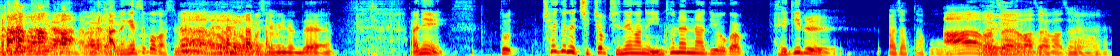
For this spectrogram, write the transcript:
네 분이랑 가능했을 것 같습니다. 네. 너무 너무 재밌는데 아니 또 최근에 직접 진행하는 인터넷 라디오가 100일을 맞았다고. 아 네. 맞아요 맞아요 맞아요.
